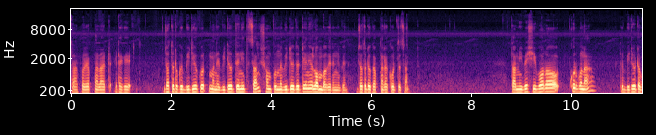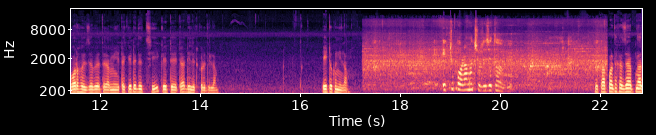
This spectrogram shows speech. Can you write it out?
তারপরে আপনারা এটাকে যতটুকু ভিডিও মানে ভিডিওতে নিতে চান, সম্পূর্ণ ভিডিওতে টেনে লম্বা করে নেবেন, যতটুকু আপনারা করতে চান। তো আমি বেশি বড় করব না তো ভিডিওটা বড় হয়ে যাবে তো আমি এটা কেটে দিচ্ছি কেটে এটা ডিলিট করে দিলাম। এইটুকু নিলাম। একটু পর আমার চলে যেতে হবে। তো তারপর দেখা যায় আপনার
